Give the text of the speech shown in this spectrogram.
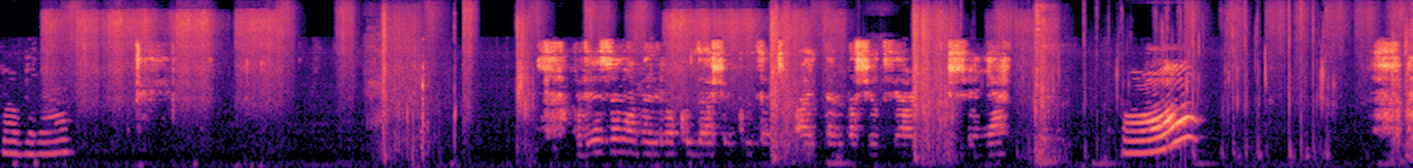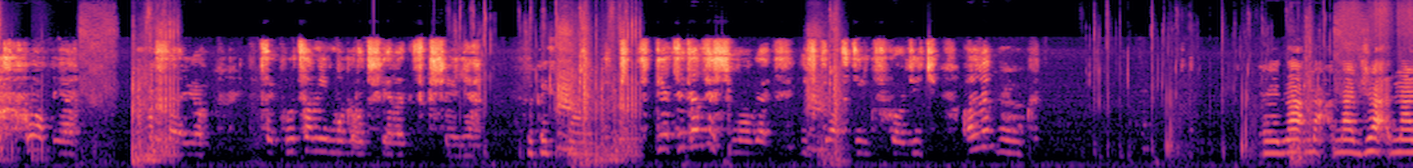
Dobra. A wiesz, że na Bedrocku da się kucać, a i tak da się otwierać skrzynię? O! Chłopie, no serio. Chcę kucam i mogę otwierać skrzynię. Czekaj, stary. W piecyka też mogę i w crafting wchodzić, ale Bóg. Y, Na, na, na, Dża- na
